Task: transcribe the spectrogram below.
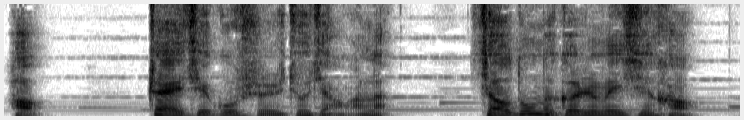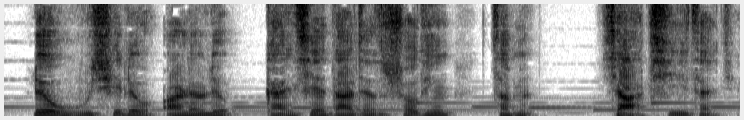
好这一期故事就讲完了。小东的个人微信号六五七六二六六，感谢大家的收听，咱们下期再见。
